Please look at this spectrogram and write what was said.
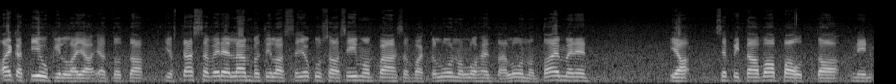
aika tiukilla. Ja, ja tota, jos tässä veden lämpötilassa joku saa siiman päänsä vaikka luonnonlohen tai luonnon taimenen, ja se pitää vapauttaa, niin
